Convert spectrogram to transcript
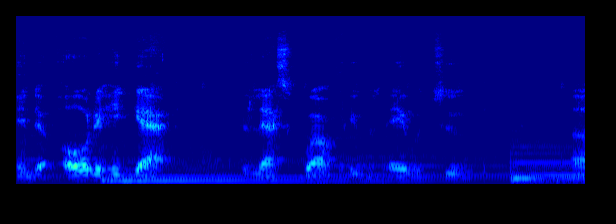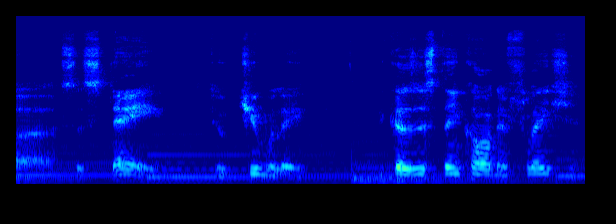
And the older he got, the less wealth he was able to uh, sustain, to accumulate, because this thing called inflation.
